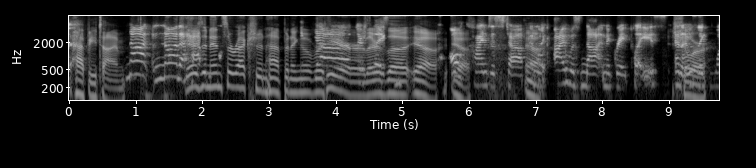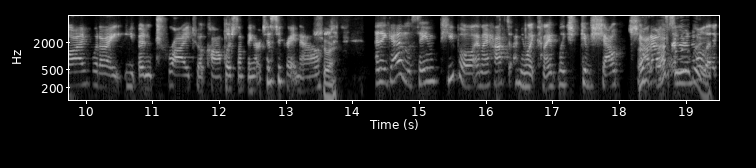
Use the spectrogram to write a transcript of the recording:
happy time. Not not a there's an insurrection happening over Yeah, here. there's, there's, like, a yeah all yeah. kinds of stuff Yeah. and like i was not in a great place and i was like why would i even try to accomplish something artistic right now? Sure. And again the same people and i have to i mean like can i like give shout oh, shout outs I don't absolutely. know, like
